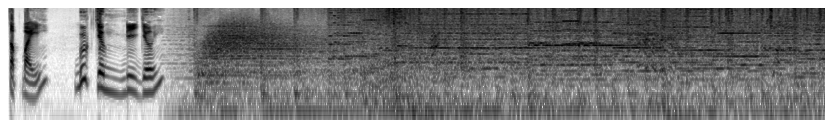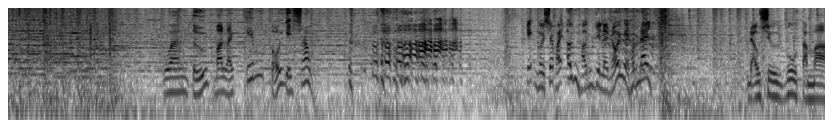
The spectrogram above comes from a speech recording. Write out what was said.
Tập 7 Bước chân đi giới. Hoàng tử mà lại kém cỏi vậy sao? Các người sẽ phải ân hận vì lời nói ngày hôm nay. Đạo sư Gotama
